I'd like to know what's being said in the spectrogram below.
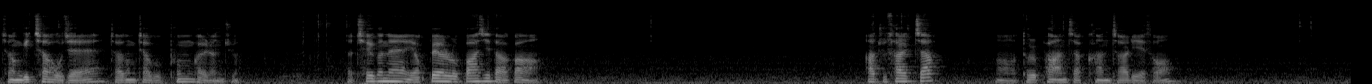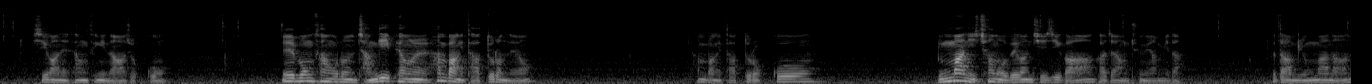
전기차 호재 자동차 부품 관련주. 자, 최근에 역배열로 빠지다가 아주 살짝 어, 돌파 안착한 자리에서 시간의 상승이 나와줬고 일봉상으로는 장기 입형을 한 방에 다 뚫었네요. 한 방에 다 뚫었고 62,500원 지지가 가장 중요합니다. 그 다음 6만원.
